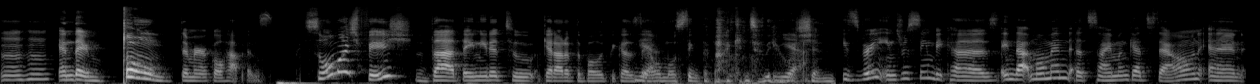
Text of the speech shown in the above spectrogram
mm-hmm. And then boom the miracle happens so much fish that they needed to get out of the boat because they Yeah. almost sink them back into the Yeah. ocean. It's very interesting because in that moment that Simon gets down and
